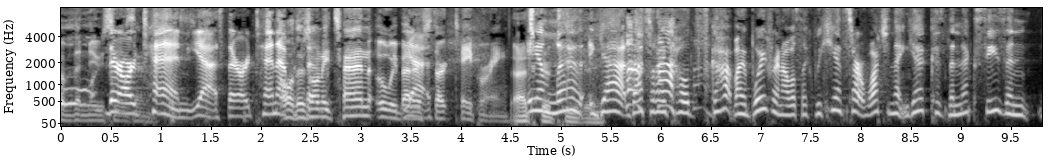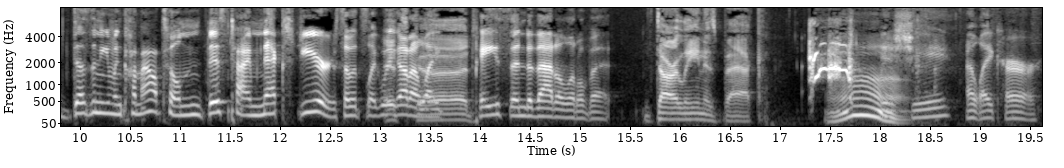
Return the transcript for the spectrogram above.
of the new season. There are ten. Yes, there are ten Oh, episodes. Oh, there's only ten. Oh, we better Yes. start tapering. That's and good. le- yeah, that's what I told Scott, my boyfriend. I was like, we can't start watching that yet because the next season doesn't even come out till this time next year. So it's like we It's gotta good. like pace into that a little bit. Darlene is back. Ah. Is she? I like her.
